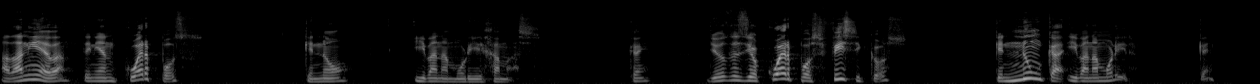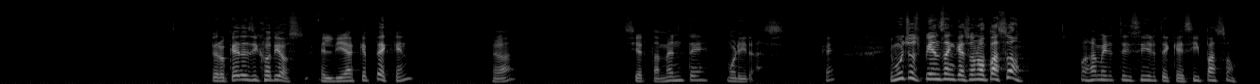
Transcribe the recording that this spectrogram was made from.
Adán y Eva tenían cuerpos que no iban a morir jamás. Dios les dio cuerpos físicos que nunca iban a morir. Pero ¿qué les dijo Dios? El día que pequen, ciertamente morirás. Y muchos piensan que eso no pasó. Déjame decirte que sí pasó.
